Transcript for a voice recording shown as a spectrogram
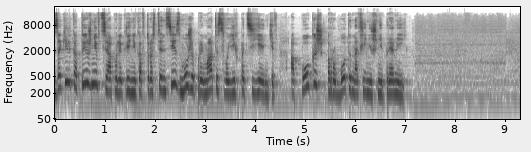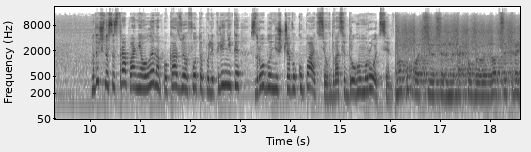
За кілька тижнів ця поліклініка в Тростянці зможе приймати своїх пацієнтів, а поки ж роботи на фінішній прямій. Медична сестра пані Олена показує фото поліклініки, зроблені ще в окупацію в 22-му році. В окупацію це ж не так побили. 23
